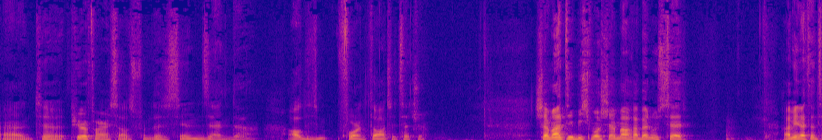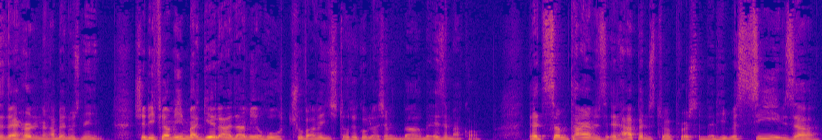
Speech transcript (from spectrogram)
uh, to purify ourselves from the sins and uh, all these foreign thoughts, etc. Shamati Bishmo Shama Rabbeinu said, Rabbi Nathan said, I heard in Rabbeinu's name, that sometimes it happens to a person that he receives a,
